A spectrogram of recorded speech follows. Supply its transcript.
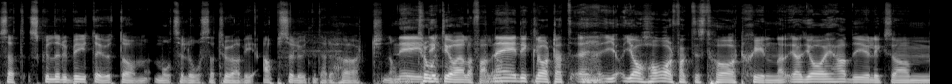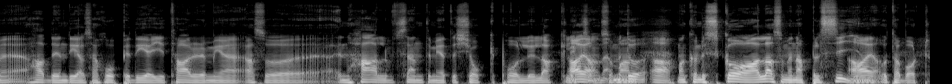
Så att skulle du byta ut dem mot cellulosa tror jag vi absolut inte hade hört någonting. Nej, tror det- inte jag i alla fall. Nej, det är klart att eh, Mm. jag, jag har faktiskt hört skillnad. Jag, jag hade ju liksom, eh, hade en del så HPD-gitarrer med alltså en halv centimeter tjock polylack liksom. ja, ja, men, som man, då, ja. man kunde skala som en apelsin och ta bort.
